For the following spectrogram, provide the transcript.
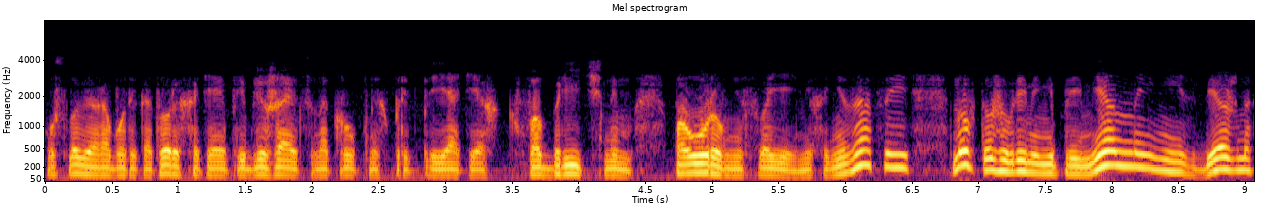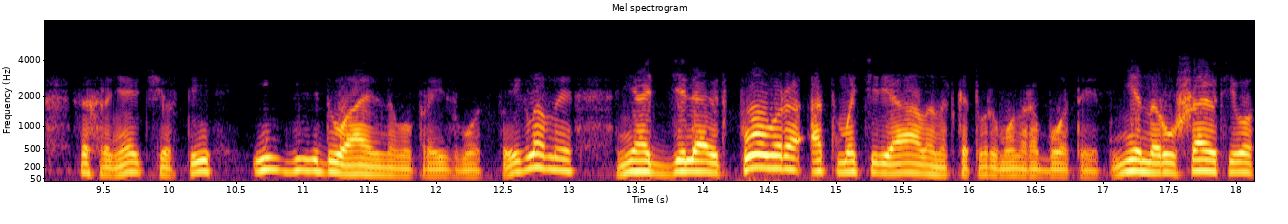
условия работы которых, хотя и приближаются на крупных предприятиях к фабричным по уровню своей механизации, но в то же время непременно и неизбежно сохраняют черты индивидуального производства. И главное, не отделяют повара от материала, над которым он работает, не нарушают его,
